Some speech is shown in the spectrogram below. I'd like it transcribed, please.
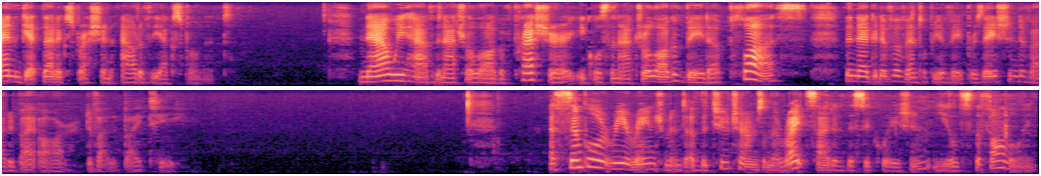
and get that expression out of the exponent. Now we have the natural log of pressure equals the natural log of beta plus the negative of enthalpy of vaporization divided by R divided by T. A simple rearrangement of the two terms on the right side of this equation yields the following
